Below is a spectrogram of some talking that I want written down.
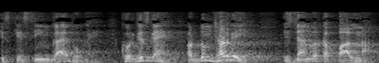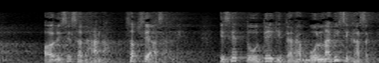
इसके सींग गायब हो गए हैं, खुर घिस गए हैं और दुम झड़ गई है। इस जानवर का पालना और इसे सधाना सबसे आसान है। इसे तोते की तरह बोलना भी सिखा सकते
